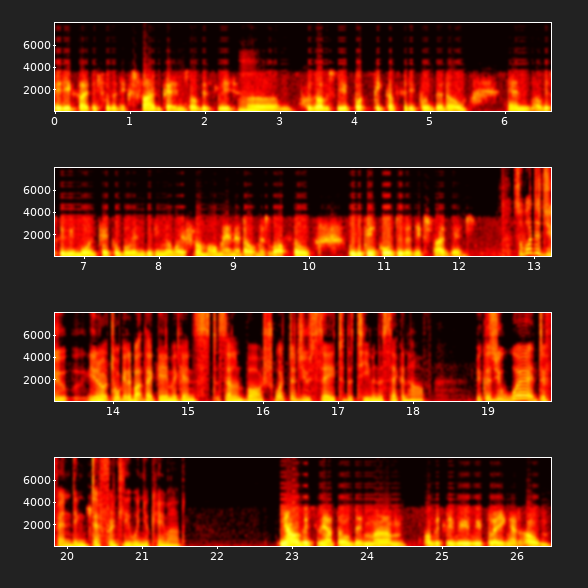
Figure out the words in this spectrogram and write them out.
very excited for the next five games, obviously, because mm. um, obviously we picked up three points at home, and obviously we're more capable in winning away from home and at home as well. So we're looking forward to the next five games. So, what did you, you know, talking about that game against Stellenbosch, what did you say to the team in the second half? Because you were defending differently when you came out. Yeah, obviously, I told them, um, obviously, we, we're playing at home.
